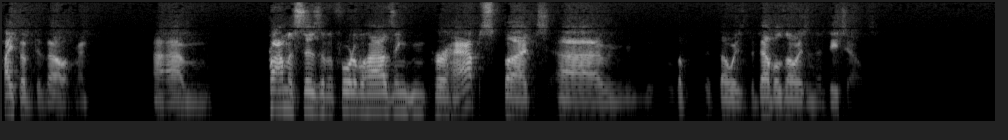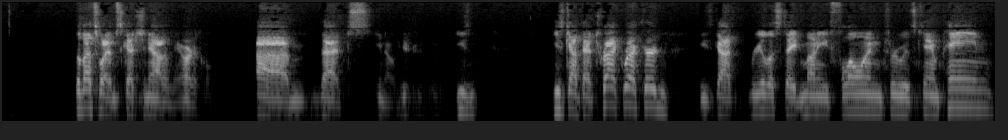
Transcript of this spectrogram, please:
type of development. Um, promises of affordable housing, perhaps, but uh, it's always the devil's always in the details. So that's why I'm sketching out in the article. Um, that you know he, he's he's got that track record. He's got real estate money flowing through his campaign.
